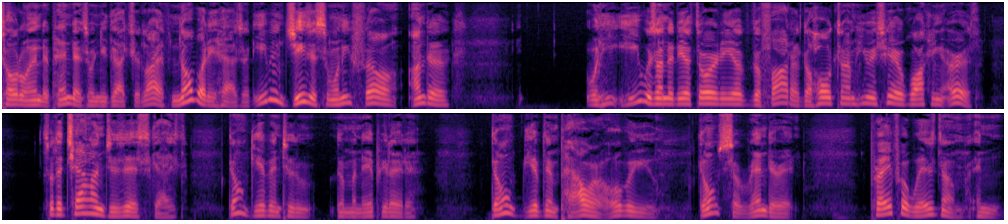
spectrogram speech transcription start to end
total independence when you got your life. Nobody has it. Even Jesus, when he fell under when he, he was under the authority of the Father the whole time he was here walking earth. So the challenge is this, guys. Don't give in to the manipulator. Don't give them power over you. Don't surrender it. Pray for wisdom and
